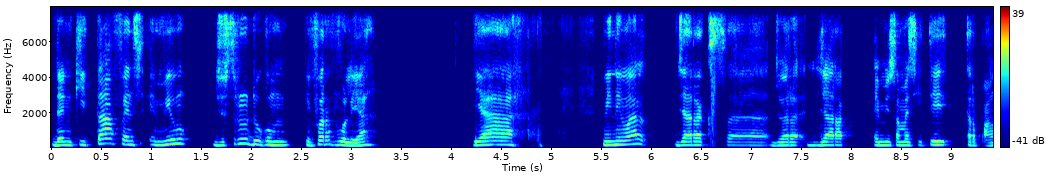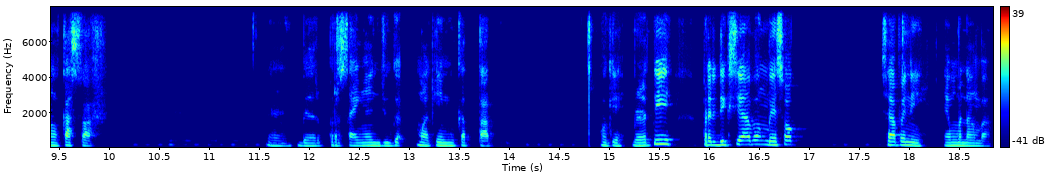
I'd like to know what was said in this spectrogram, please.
dan kita fans MU justru dukung Liverpool ya. Ya minimal jarak se, jarak MU sama City terpangkas lah. Nah, biar persaingan juga makin ketat. Oke, berarti prediksi abang besok siapa nih yang menang bang?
